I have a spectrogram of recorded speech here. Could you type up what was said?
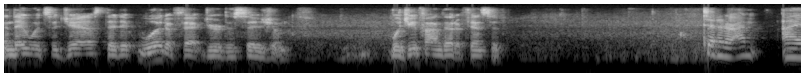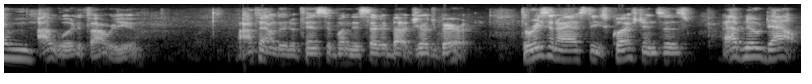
and they would suggest that it would affect your decision? Would you find that offensive? Senator, I'm, I'm, I would if I were you. I found it offensive when they said it about Judge Barrett. The reason I ask these questions is I have no doubt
